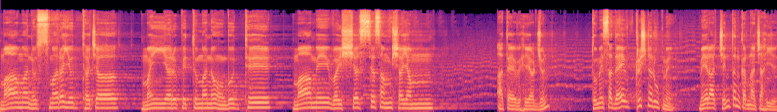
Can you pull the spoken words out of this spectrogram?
मामनुस्मर युद्ध च, मय्यर्पित मनो बुद्धि मामे वैश्यस्य संशयम। अतएव हे अर्जुन, तुम्हें सदैव कृष्ण रूप में मेरा चिंतन करना चाहिए,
